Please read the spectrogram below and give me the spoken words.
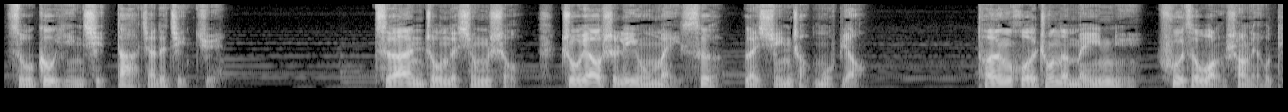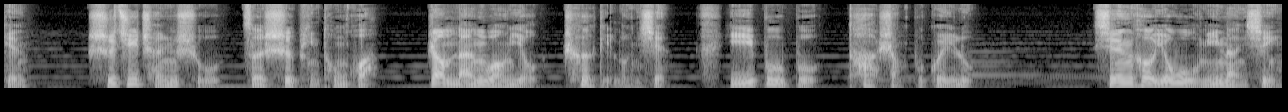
足够引起大家的警觉。此案中的凶手主要是利用美色来寻找目标，团伙中的美女负责网上聊天。时机成熟，则视频通话，让男网友彻底沦陷，一步步踏上不归路。先后有五名男性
